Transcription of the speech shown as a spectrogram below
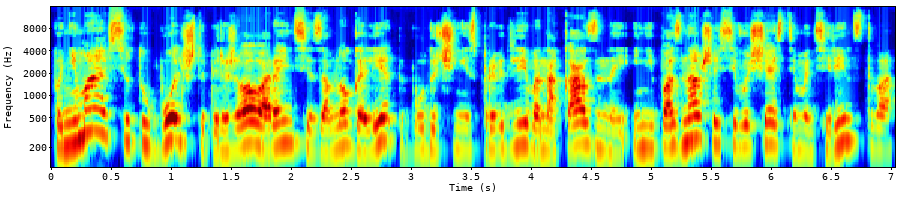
Понимая всю ту боль, что переживала Лоренсия за много лет, будучи несправедливо наказанной и не познавшей всего счастья материнства,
